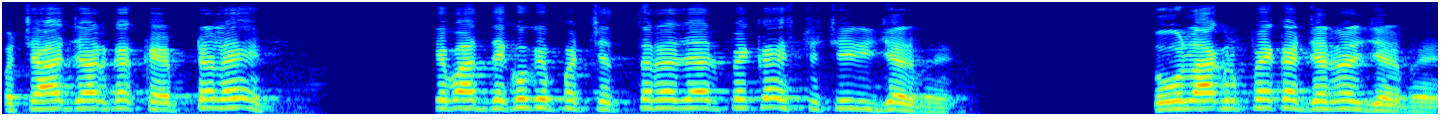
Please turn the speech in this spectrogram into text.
पचास हज़ार का कैपिटल है। उसके बाद देखोगे पचहत्तर हज़ार रुपये का स्टेचरी रिज़र्व है। दो लाख रुपए का जनरल रिज़र्व है।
